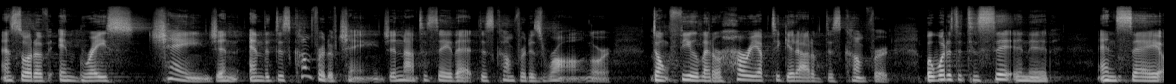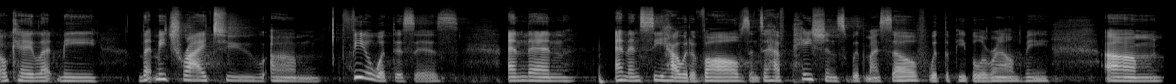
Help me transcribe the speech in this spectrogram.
and sort of embrace change and, and the discomfort of change. And not to say that discomfort is wrong or don't feel that or hurry up to get out of discomfort, but what is it to sit in it and say, okay, let me let me try to um, feel what this is and then and then see how it evolves and to have patience with myself with the people around me Um,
